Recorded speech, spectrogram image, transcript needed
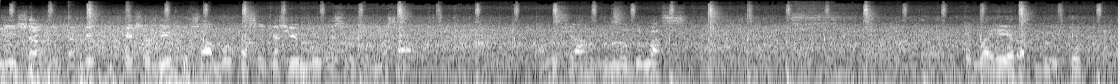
Madali siyang ikabit kaysa dito sa bukas eh, kasi yung bukas ito basa. Ano siya, dumudulas. Ito mahirap dito.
